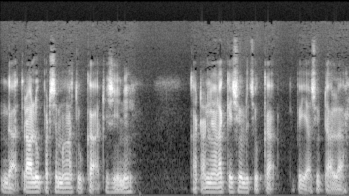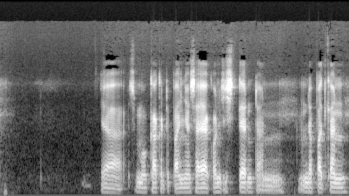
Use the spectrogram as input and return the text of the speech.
nggak terlalu bersemangat juga di sini. Kadangnya lagi sulit juga tapi ya sudahlah. Ya semoga ke depannya saya konsisten dan mendapatkan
